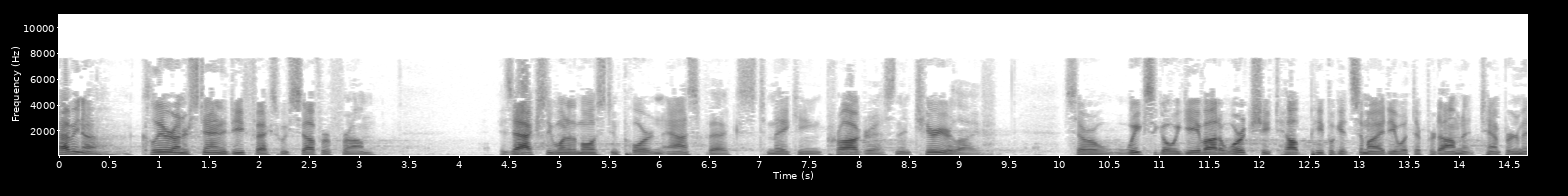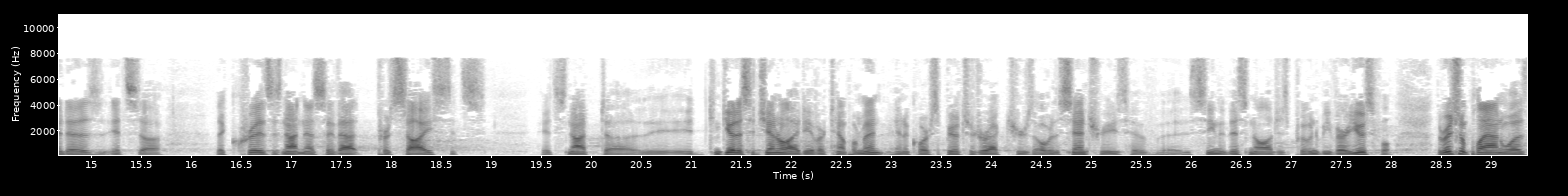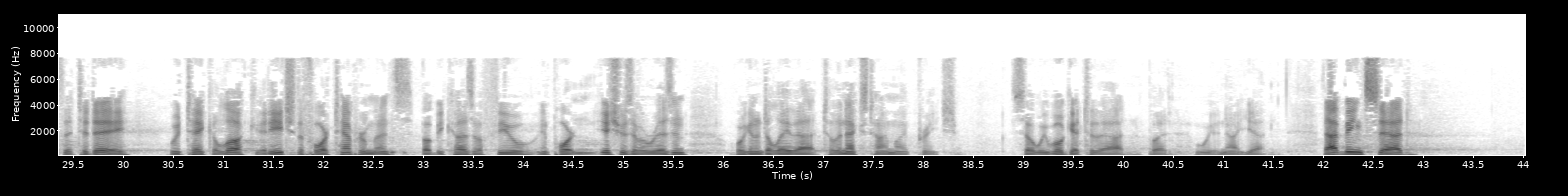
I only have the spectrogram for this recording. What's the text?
Having a clear understanding of the defects we suffer from is actually one of the most important aspects to making progress in interior life. Several weeks ago, we gave out a worksheet to help people get some idea what their predominant temperament is. It's uh, the quiz is not necessarily that precise. It's it's not, uh, it can give us a general idea of our temperament, and of course, spiritual directors over the centuries have uh, seen that this knowledge has proven to be very useful. The original plan was that today we'd take a look at each of the four temperaments, but because of a few important issues have arisen, we're going to delay that till the next time I preach. So we will get to that, but we, not yet. That being said,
